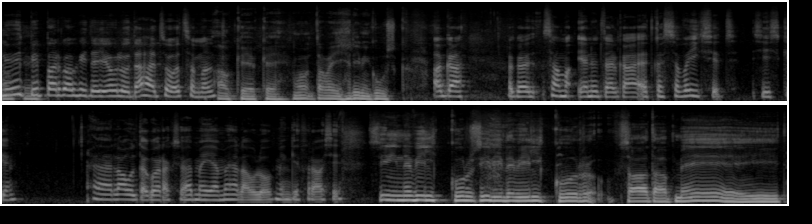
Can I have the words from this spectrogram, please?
nüüd Okei. piparkoogid ja jõulutähed soodsamalt, okei, okei, no davai, Rimi kuusk. aga, aga sama ja nüüd veel ka, et kas sa võiksid siiski laulda korraks ühe Meie mehe laulu mingi fraasi. sinine vilkur, sinine vilkur saadab meid.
